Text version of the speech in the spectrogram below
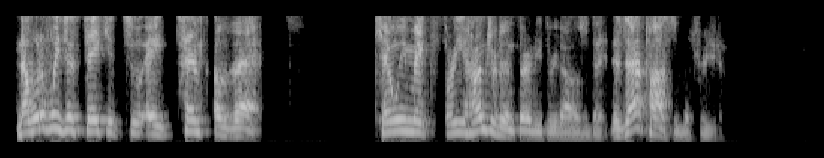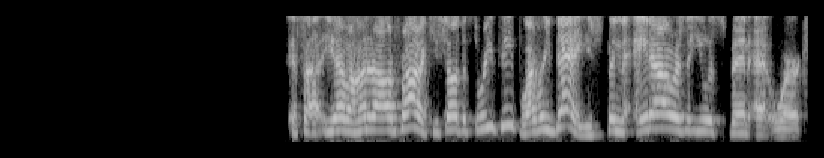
Now, what if we just take it to a tenth of that? Can we make $333 a day? Is that possible for you? It's a, you have a hundred dollar product. You sell it to three people every day. You spend the eight hours that you would spend at work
